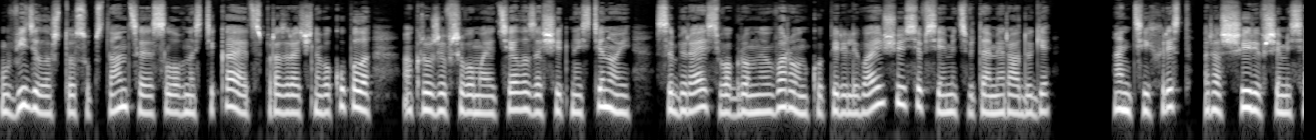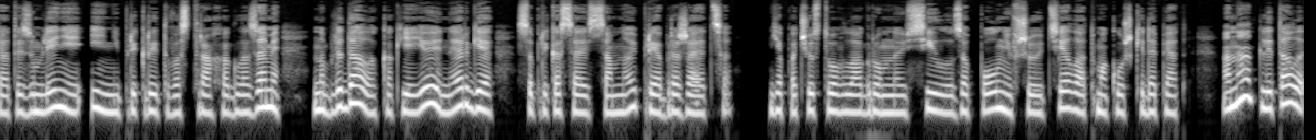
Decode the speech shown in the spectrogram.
увидела, что субстанция словно стекает с прозрачного купола, окружившего мое тело защитной стеной, собираясь в огромную воронку, переливающуюся всеми цветами радуги. Антихрист, расширившимися от изумления и неприкрытого страха глазами, наблюдала, как ее энергия, соприкасаясь со мной, преображается. Я почувствовала огромную силу, заполнившую тело от макушки до пят. Она отлетала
